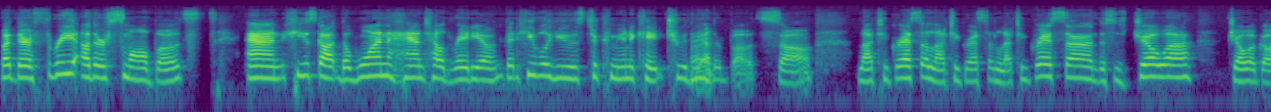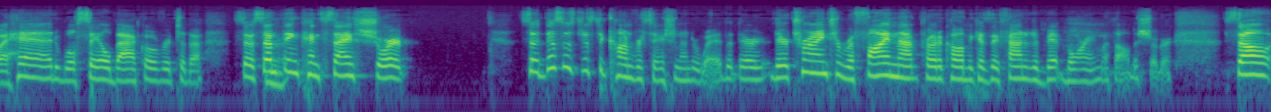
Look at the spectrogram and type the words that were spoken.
but there are three other small boats, and he's got the one handheld radio that he will use to communicate to the right. other boats. So, La Tigresa, La Tigresa, La Tigresa. This is Joa. Joa, go ahead. We'll sail back over to the. So something right. concise, short. So this was just a conversation underway that they're they're trying to refine that protocol because they found it a bit boring with all the sugar. So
